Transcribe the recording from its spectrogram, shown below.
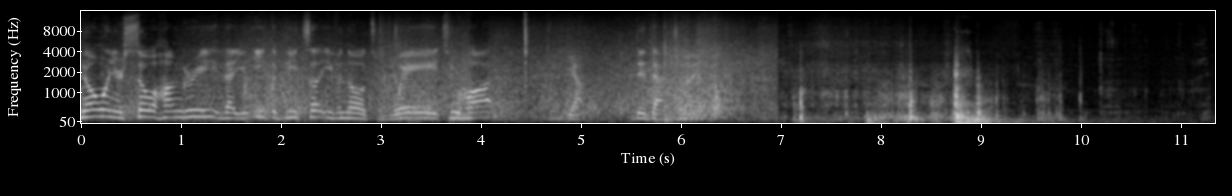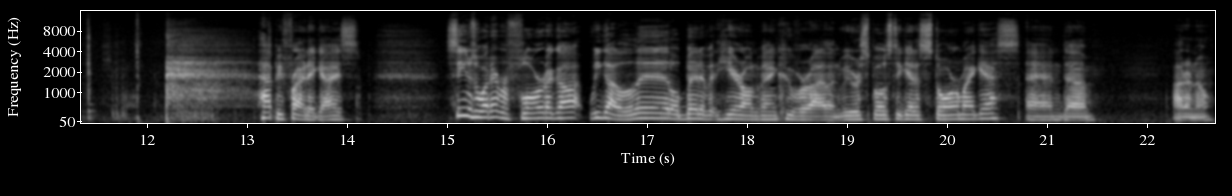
You know when you're so hungry that you eat the pizza even though it's way too hot? Yeah, did that tonight. Happy Friday, guys. Seems whatever Florida got, we got a little bit of it here on Vancouver Island. We were supposed to get a storm, I guess, and um, I don't know.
